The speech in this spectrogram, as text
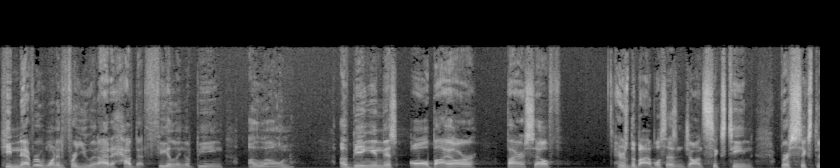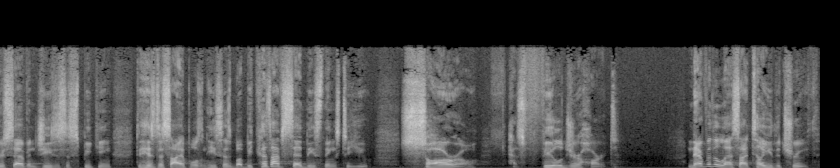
he never wanted for you and I to have that feeling of being alone, of being in this all by our by ourselves? Here's the Bible says in John 16, verse 6 through 7, Jesus is speaking to his disciples, and he says, But because I've said these things to you, sorrow has filled your heart. Nevertheless, I tell you the truth.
